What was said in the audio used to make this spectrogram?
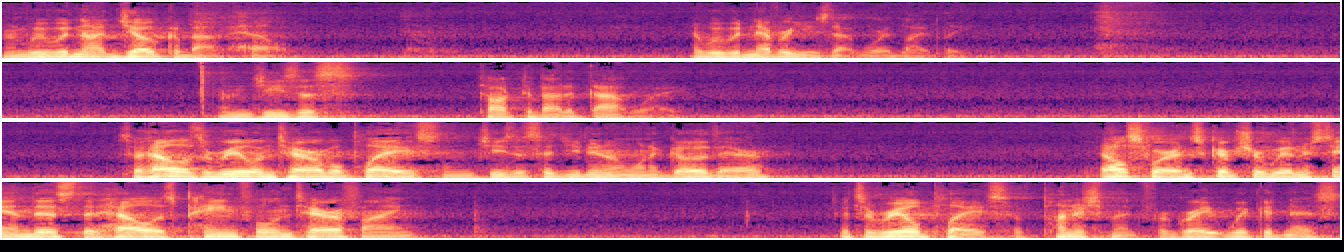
And we would not joke about hell. And we would never use that word lightly. And Jesus talked about it that way. So hell is a real and terrible place, and Jesus said you do not want to go there. Elsewhere in Scripture, we understand this that hell is painful and terrifying. It's a real place of punishment for great wickedness.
